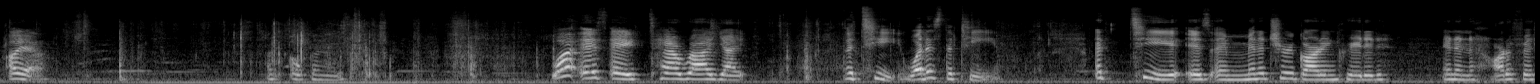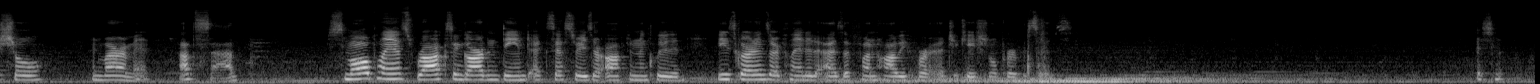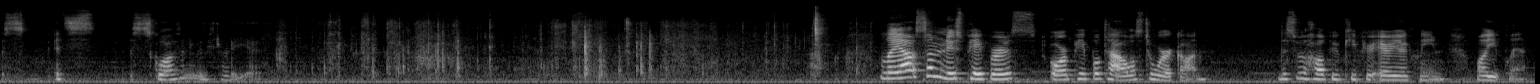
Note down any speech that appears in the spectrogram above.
Oh yeah. Let's open these What is a teriyaki? The tea. What is the tea? A tea is a miniature garden created in an artificial environment. That's sad. Small plants, rocks, and garden themed accessories are often included. These gardens are planted as a fun hobby for educational purposes. It's it's school hasn't even started yet. Lay out some newspapers or paper towels to work on. This will help you keep your area clean while you plant.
